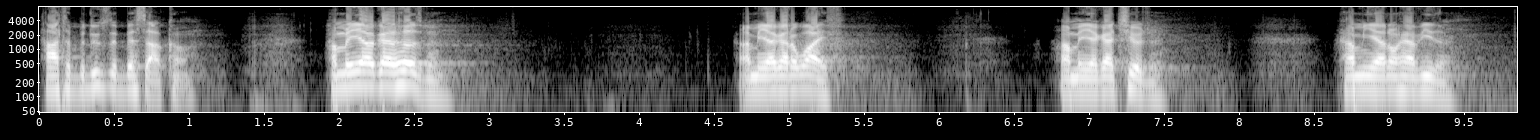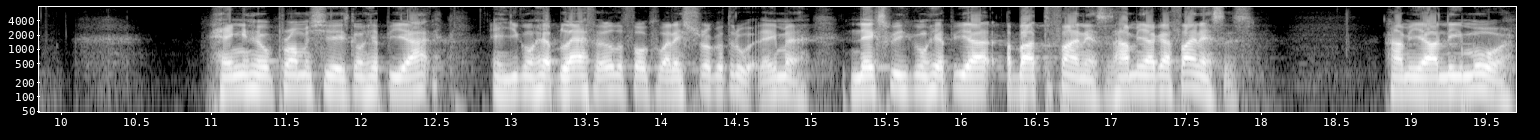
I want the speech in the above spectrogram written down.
how to produce the best outcome. How many y'all got a husband? How many y'all got a wife? How many y'all got children? How many y'all don't have either? Hanging here promise you it's to help you out, and you're going to help laugh at other folks while they struggle through it. Amen. Next week, we're going to help you out about the finances. How many y'all got finances? How many y'all need more?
